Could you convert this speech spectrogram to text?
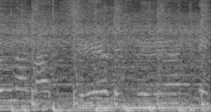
But not like jellyfin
